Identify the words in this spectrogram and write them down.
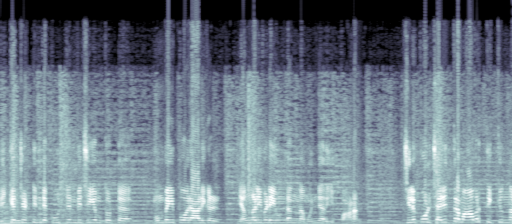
വിക്കറ്റെട്ടിന്റെ കൂറ്റൻ വിജയം തൊട്ട് മുംബൈ പോരാളികൾ ഞങ്ങളിവിടെയുണ്ടെന്ന മുന്നറിയിപ്പാണ്. ചിലപ്പോൾ ചരിത്രം ആവർത്തിക്കുന്ന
